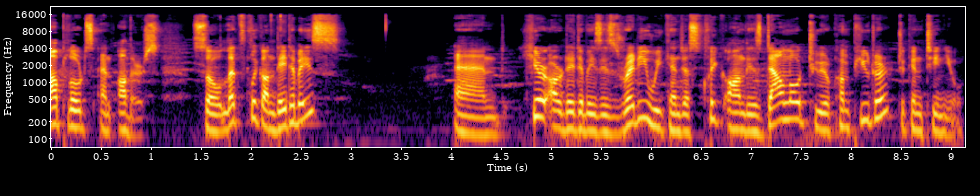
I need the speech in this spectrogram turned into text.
uploads, and others. So let's click on database. And here our database is ready. We can just click on this download to your computer to continue.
